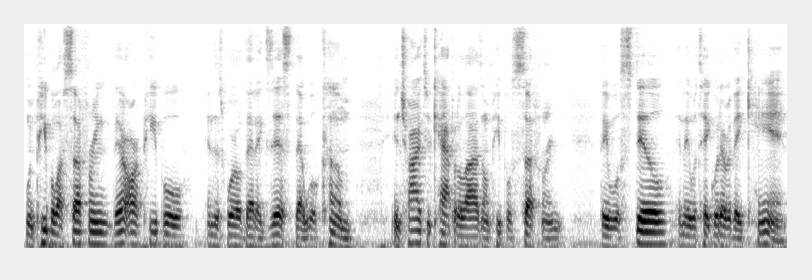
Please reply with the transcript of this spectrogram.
when people are suffering, there are people in this world that exist that will come and try to capitalize on people's suffering. They will steal and they will take whatever they can.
